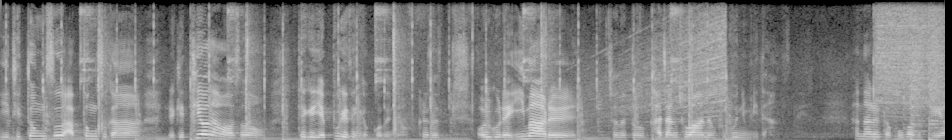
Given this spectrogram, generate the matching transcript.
이 뒤통수, 앞통수가 이렇게 튀어나와서 되게 예쁘게 생겼거든요. 그래서 얼굴에 이마를 저는 또 가장 좋아하는 부분입니다. 하나를 더 뽑아볼게요.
